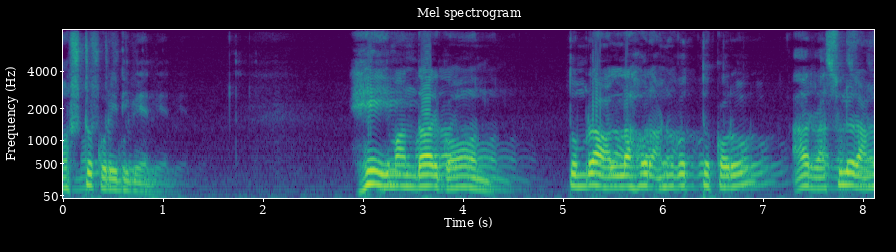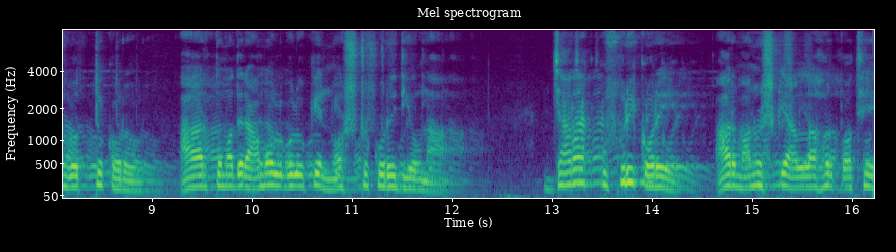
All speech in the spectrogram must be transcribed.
নষ্ট করে দিবেন। হে ইমানদার গণ তোমরা আল্লাহর আনুগত্য করো আর রাসূলের আনুগত্য করো, আর তোমাদের আমলগুলোকে নষ্ট করে দিও না। যারা কুফুরি করে আর মানুষকে আল্লাহর পথে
